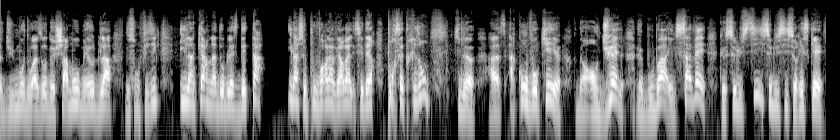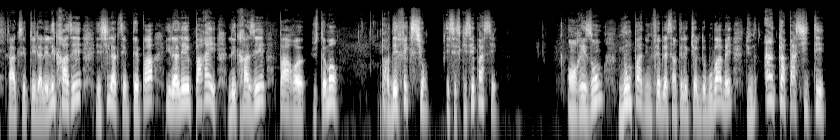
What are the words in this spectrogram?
du mot d'oiseau de chameau, mais au-delà de son physique, il incarne la noblesse d'État. Il a ce pouvoir-là verbal. C'est d'ailleurs pour cette raison qu'il euh, a, convoqué en duel euh, Bouba. Il savait que celui-ci, celui-ci se risquait à accepter. Il allait l'écraser. Et s'il n'acceptait pas, il allait, pareil, l'écraser par, euh, justement, par défection. Et c'est ce qui s'est passé. En raison, non pas d'une faiblesse intellectuelle de Bouba, mais d'une incapacité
